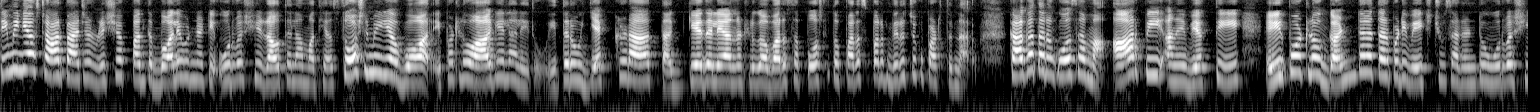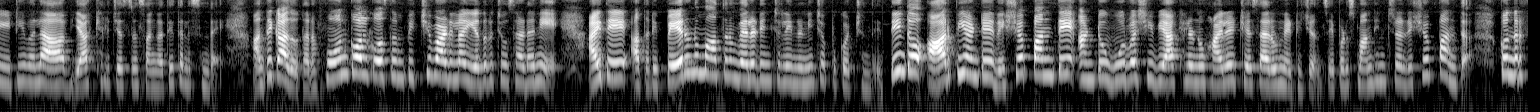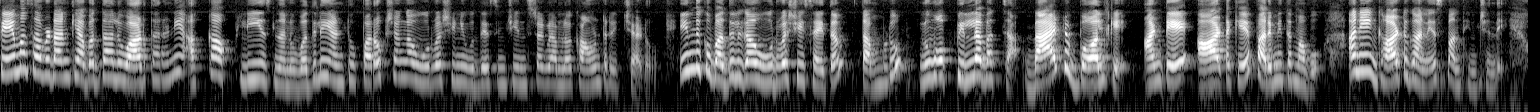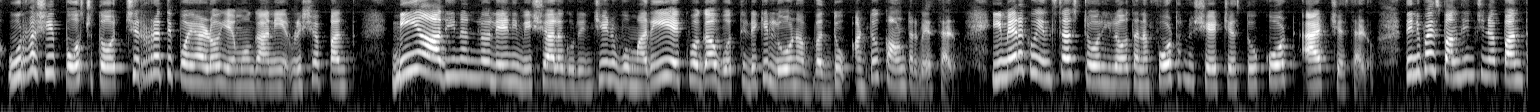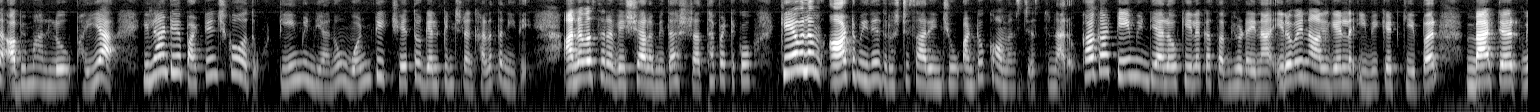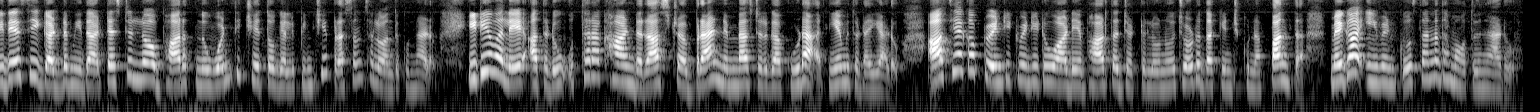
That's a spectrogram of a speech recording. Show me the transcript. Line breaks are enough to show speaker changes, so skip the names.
Speaker 1: Team India star batter Rishabh Pant Bollywood నటి ఊర్వశి రౌతెల మధ్య social media war ఇప్పట్లో ఆగేలా లేదు. ఇద్దరు ఎక్కడ తగ్గేదలే అన్నట్లుగా వరుస పోస్టులతో పరస్పరం విరుచుకు పడుతున్నారు. కాగా తన కోసం ఆర్పి అనే వ్యక్తి ఎయిర్పోర్ట్లో గంటల తరబడి వేచి చూశాడంటూ ఊర్వశి ఇటీవల వ్యాఖ్యలు చేసిన సంగతి తెలిసిందే. అంతేకాదు తన ఫోన్ కాల్ కోసం పిచ్చివాడిలా ఎదురు చూశాడని అయితే అతడి పేరును మాత్రం వెల్లడించలేనని చెప్పుకొచ్చింది. దీంతో ఆర్పి అంటే రిషబ్ పంతే అంటూ ఊర్వశి వ్యాఖ్యలను హైలైట్ చేశారు నెటిజన్స్. ఇప్పుడు స్పందించిన రిషబ్ పంత్ కొందరు ఫేమస్ అవ్వడానికి అబద్ధాలు వాడతారని అక్క ప్లీజ్ నన్ను వదిలే అంటూ పరోక్షంగా ఊర్వశిని ఉద్దేశించి ఇన్స్టాగ్రామ్లో కౌంటర్ ఇచ్చాడు. ఇందుకు బదులుగా ఊర్వశి సైతం తమ్ముడు నువ్వు పిల్ల బచ్చ బ్యాట్ బాల్ కే అంటే ఆటకే పరిమితమవు అని ఘాటుగానే స్పందించింది. ఊర్వశి పోస్టుతో చిర్రెత్తిపోయాడో ఏమో గాని రిషబ్ పంత్ నీ ఆధీనంలో లేని విషయాల గురించి నువ్వు మరీ ఎక్కువగా ఒత్తిడికి లోనవ్వద్దు అంటూ కౌంటర్ వేశాడు. ఈ మేరకు ఇన్స్టా స్టోరీలో తన ఫోటోను షేర్ చేస్తూ కోట్ యాడ్ చేశాడు. దీనిపై స్పందించిన పంత్ అభిమానులు భయ్యా ఇలాంటివి పట్టించుకోవద్దు. టీమిండియాను ఒంటి చేత్తో గెలిపించిన ఘనత నీది. అనవసర విషయాల మీద శ్రద్ధ పెట్టుకో. కేవలం ఆట మీదే దృష్టి సారించు అంటూ కామెంట్స్ చేస్తున్నారు. కాగా టీమిండియాలో కీలక సభ్యుడైన ఇరవై నాలుగేళ్ళ ఈ వికెట్ కీపర్ బ్యాటర్ విదేశీ గడ్డ మీద టెస్టుల్లో భారత్ను ఒంటి చేత్తో గెలిపించి ప్రశంసలు అందుకున్నాడు. ఇటీవలే అతడు ఉత్తరాఖండ్ రాష్ట్ర బ్రాండ్ అంబాసిడర్గా కూడా నియమితుడయ్యాడు. Asia cup twenty twenty two ఆడే భారత జట్టులోనూ చోటు దక్కించుకున్న పంత్ మెగా ఈవెంట్కు సన్నద్ధమవుతున్నాడు.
